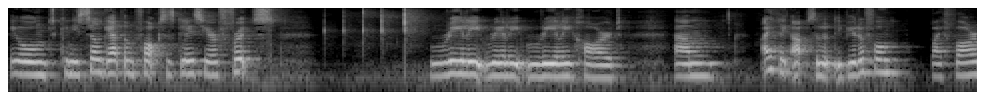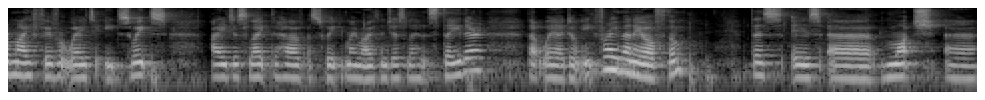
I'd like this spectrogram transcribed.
the old, can you still get them? Fox's Glacier fruits. Really, really, really hard. Um, I think absolutely beautiful. By far my favourite way to eat sweets. I just like to have a sweet in my mouth and just let it stay there. That way I don't eat very many of them. This is uh, much uh,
